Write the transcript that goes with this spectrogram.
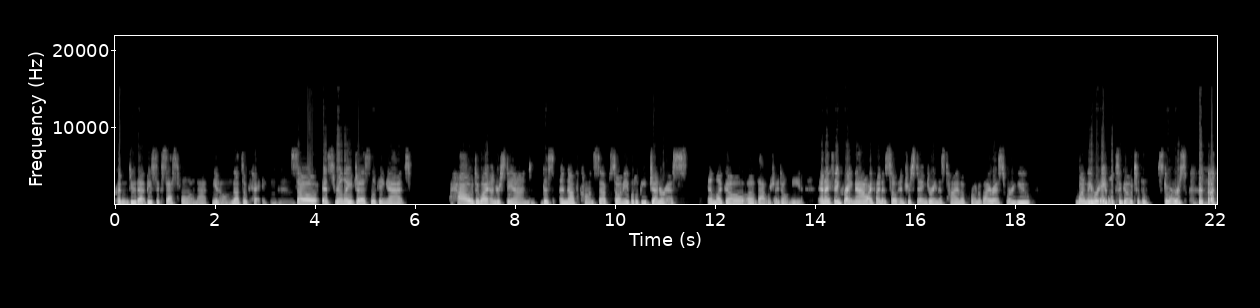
couldn't do that be successful and that you know that's okay mm-hmm. so it's really just looking at how do i understand this enough concept so i'm able to be generous and let go of that which i don't need and i think right now i find it so interesting during this time of coronavirus where you when we were able to go to the stores mm-hmm.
